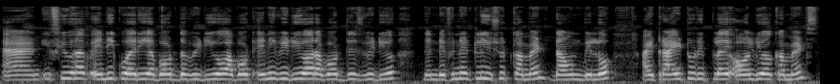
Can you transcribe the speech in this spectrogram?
And if you have any query about the video, about any video or about this video, then definitely you should comment down below. I try to reply all your comments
